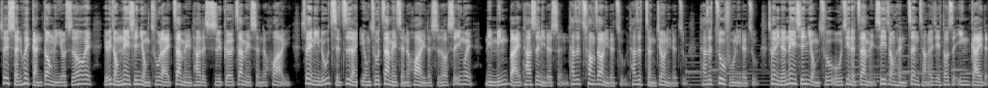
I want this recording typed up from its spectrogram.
所以神会感动你，有时候会有一种内心涌出来赞美他的诗歌，赞美神的话语。所以你如此自然涌出赞美神的话语的时候，是因为。你明白他是你的神，他是创造你的主，他是拯救你的主，他是祝福你的主，所以你的内心涌出无尽的赞美，是一种很正常，而且都是应该的，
